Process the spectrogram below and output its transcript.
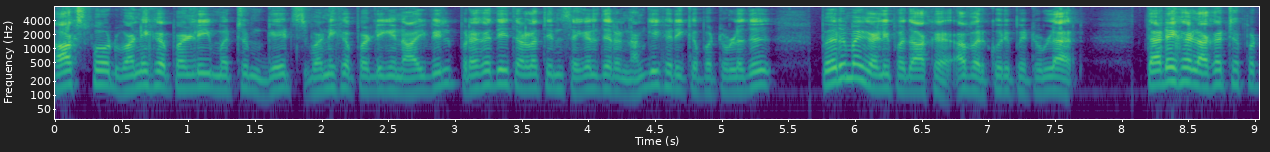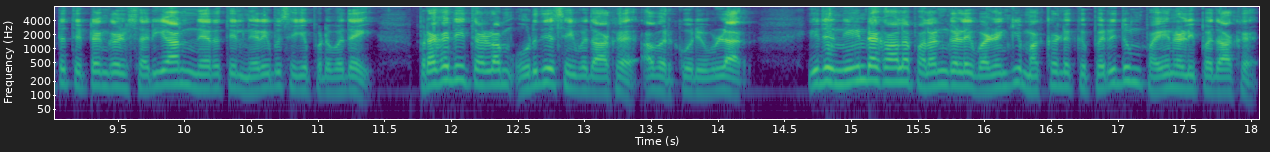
ஆக்ஸ்போர்ட் வணிக பள்ளி மற்றும் கேட்ஸ் வணிக பள்ளியின் ஆய்வில் பிரகதி தளத்தின் செயல்திறன் அங்கீகரிக்கப்பட்டுள்ளது பெருமை அளிப்பதாக அவர் குறிப்பிட்டுள்ளார். தடைகள் அகற்றப்பட்டு திட்டங்கள் சரியான நேரத்தில் நிறைவு செய்யப்படுவதை பிரகதி தளம் உறுதி செய்வதாக அவர் கூறியுள்ளார். இது நீண்டகால பலன்களை வழங்கி மக்களுக்கு பெரிதும் பயனளிப்பதாக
